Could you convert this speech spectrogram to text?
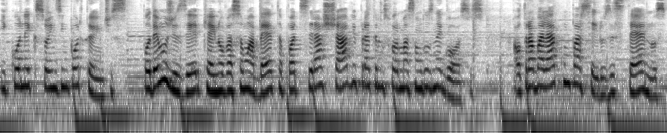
e conexões importantes. Podemos dizer que a inovação aberta pode ser a chave para a transformação dos negócios. Ao trabalhar com parceiros externos,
